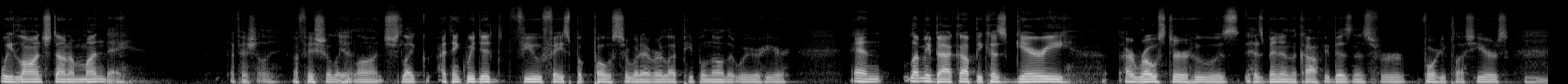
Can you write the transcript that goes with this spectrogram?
we launched on a Monday. Officially. officially Yeah. launched. Like I think we did few Facebook posts or whatever, let people know that we were here. And let me back up because Gary, our roaster, who is, has been in the coffee business for forty plus years, Mm-hmm.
